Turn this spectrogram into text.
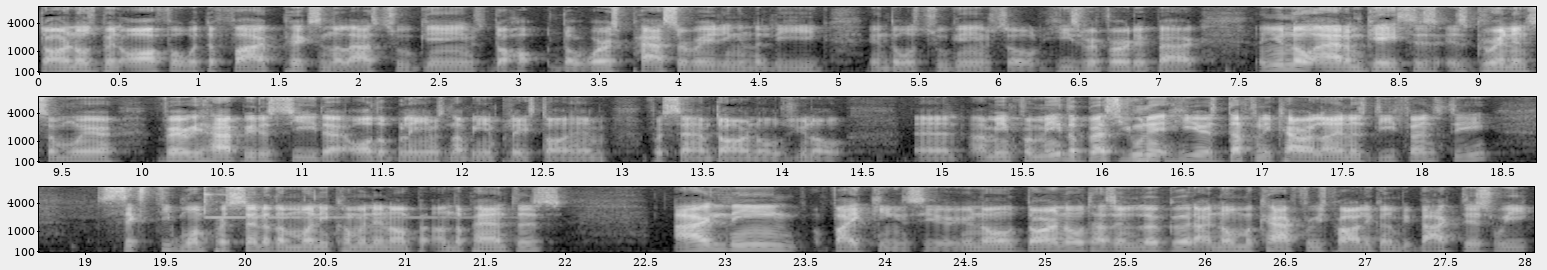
Darnold's been awful with the five picks in the last two games, the the worst passer rating in the league in those two games. So he's reverted back. And you know Adam Gase is, is grinning somewhere, very happy to see that all the blame's not being placed on him for Sam Darnold's, you know. And I mean, for me, the best unit here is definitely Carolina's defense. D, sixty-one percent of the money coming in on on the Panthers. I lean Vikings here. You know, Darnold hasn't looked good. I know McCaffrey's probably going to be back this week.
